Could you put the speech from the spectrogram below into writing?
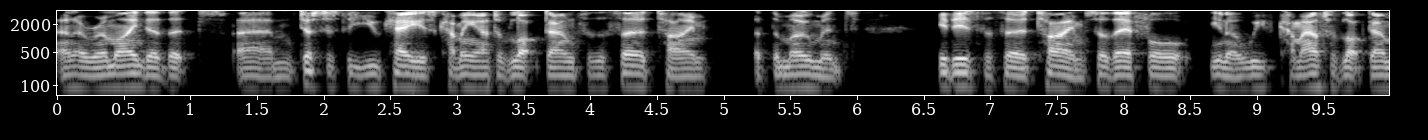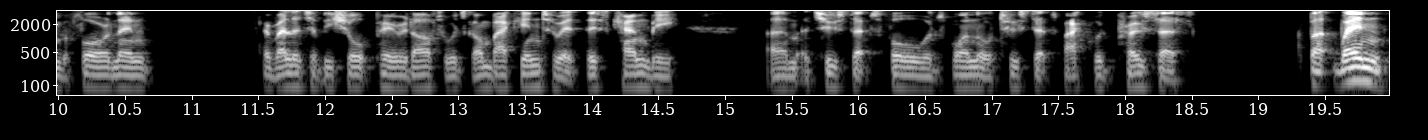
and a reminder that um, just as the UK is coming out of lockdown for the third time at the moment, it is the third time. So therefore, you know, we've come out of lockdown before and then a relatively short period afterwards gone back into it. This can be um, a two steps forward, one or two steps backward process. But when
